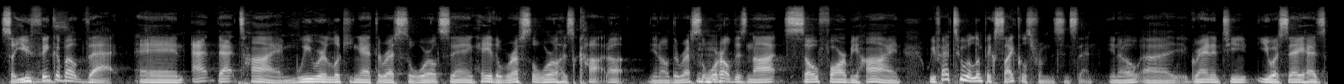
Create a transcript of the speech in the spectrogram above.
So you Goodness. think about that, and at that time, we were looking at the rest of the world saying, "Hey, the rest of the world has caught up." You know, the rest of the mm-hmm. world is not so far behind. We've had two Olympic cycles from since then. You know, uh, granted, Team USA has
